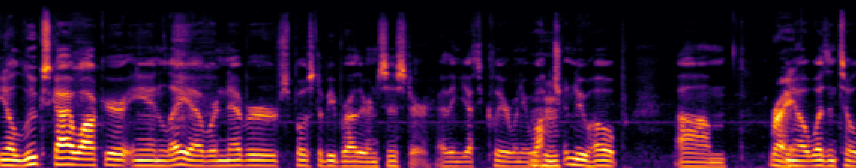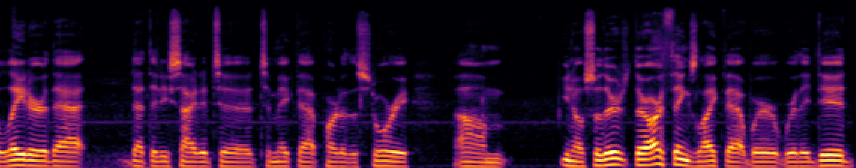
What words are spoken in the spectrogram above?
you know, Luke Skywalker and Leia were never supposed to be brother and sister. I think that's clear when you watch A New Hope. Um, Mm-hmm. right You know, it wasn't until later that that they decided to to make that part of the story. Um, you know, so there's there are things like that where where they did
